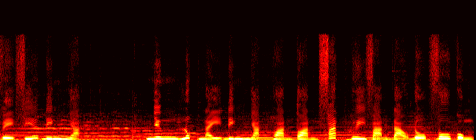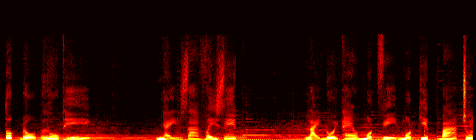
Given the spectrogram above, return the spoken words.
về phía đinh nhạc. Nhưng lúc này đinh nhạc hoàn toàn phát huy vạn đảo đồ vô cùng tốc độ ưu thế. Nhảy ra vây giết. Lại đuổi theo một vị một kiếp bá chủ.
